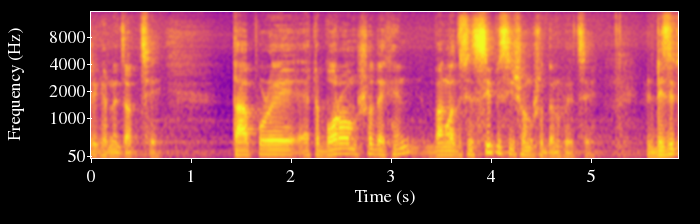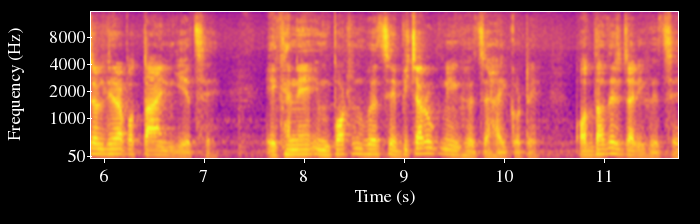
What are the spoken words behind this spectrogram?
সেখানে যাচ্ছে। তারপরে একটা বড় অংশ দেখেন, বাংলাদেশের সিপিসি সংশোধন হয়েছে। ডিজিটাল নিরাপত্তা আইন গিয়েছে। এখানে ইম্পর্টেন্ট হয়েছে, বিচারক নিয়োগ হয়েছে হাইকোর্টে, অধ্যাদেশ জারি হয়েছে।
